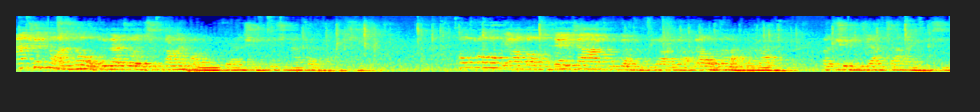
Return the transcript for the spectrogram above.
那确定完之后，我就再做一次刚才跑的 regression，就是那更好的事，通通都不要动，你可以加图表，你不要要，但我就懒得按，完全一样加按一次，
